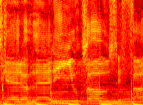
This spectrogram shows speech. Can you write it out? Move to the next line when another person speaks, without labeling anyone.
scared of letting you close. If I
